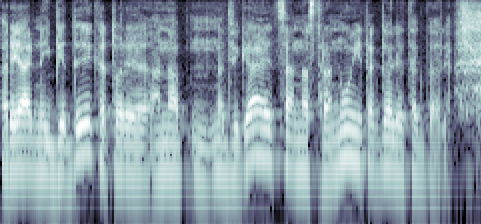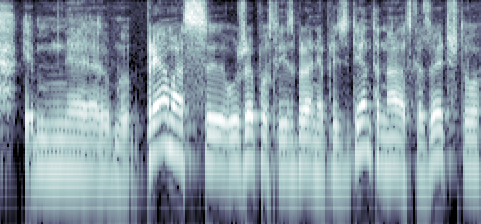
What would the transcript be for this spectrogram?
реальной беды, которая она надвигается на страну и так далее, и так далее. Э, прямо с, уже после избрания президента надо сказать, что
